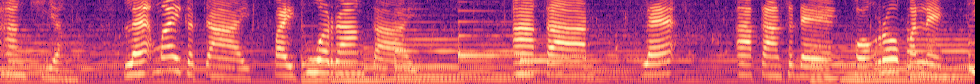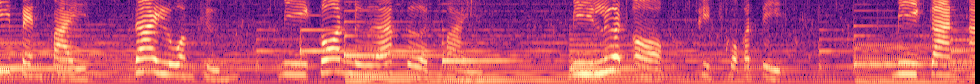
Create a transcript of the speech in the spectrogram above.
ข้างเคียง และไม่กระจายไปทั่วร่างกาย อาการและอาการแสดงของโรคมะเร็งที่เป็นไป ได้รวมถึง มีก้อนเนื้อเกิดใหม่ มีเลือดออกผิดปกติ มีการไอ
